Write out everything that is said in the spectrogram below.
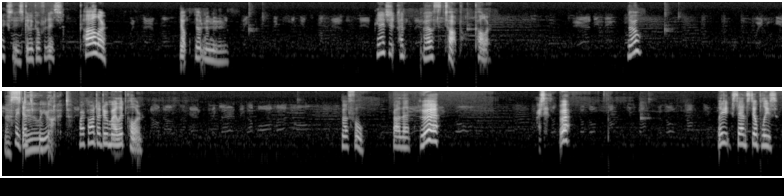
Actually, he's gonna go for this. Color. Nope, no, no, no, no, no. Can I just add mouth top collar. No? I Wait, that's weird. got it. Why can't I do my lip color? Mouth full. Try that. Ah! I said, ah! Lady, stand still, please.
